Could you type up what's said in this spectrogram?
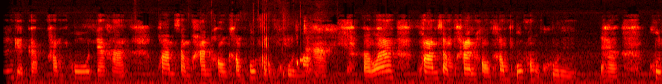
เรื่องเกี่ยวกับคำพูดนะคะ ความสำคัญของคำพูดของคุณนะคะบอกว่าความสำคัญของคำพูดของคุณนะคะคุณ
